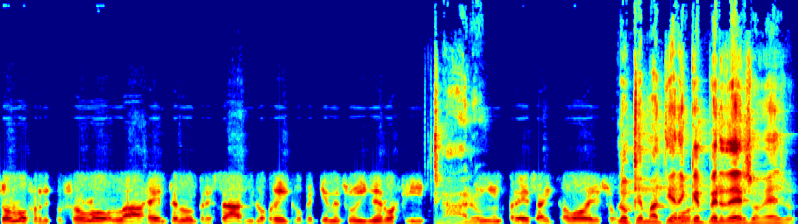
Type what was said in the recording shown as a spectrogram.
Son, los, los- la gente, los empresarios y los ricos que tienen su dinero aquí Claro. en empresas y todo eso. Los que más tienen que perder son esos.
